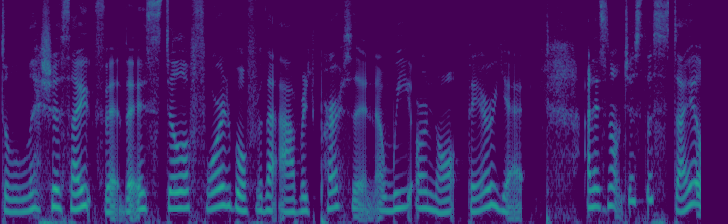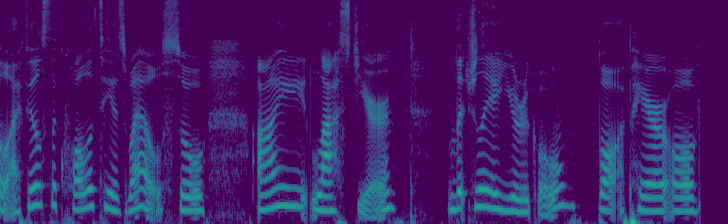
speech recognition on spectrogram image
delicious outfit that is still affordable for the average person, and we are not there yet. And it's not just the style, I feel it's the quality as well. So, I last year literally a year ago bought a pair of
